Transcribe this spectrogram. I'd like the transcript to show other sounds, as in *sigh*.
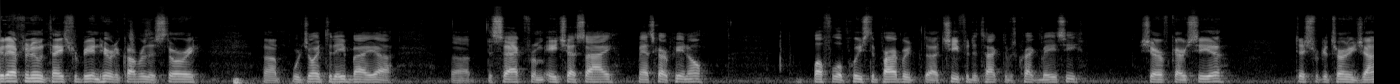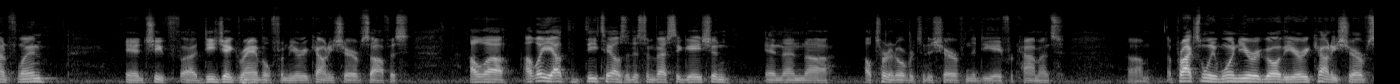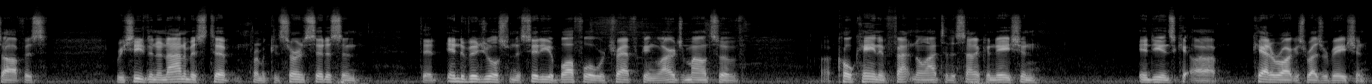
Good afternoon. Thanks for being here to cover this story. Uh, we're joined today by uh, uh, the SAC from HSI, Matt Scarpino, Buffalo Police Department uh, Chief of Detectives Craig Macy, Sheriff Garcia, District Attorney John Flynn, and Chief uh, DJ Granville from the Erie County Sheriff's Office. I'll, uh, I'll lay out the details of this investigation and then I'll turn it over to the sheriff and the DA for comments. Um, approximately one year ago, the Erie County Sheriff's Office received an anonymous tip from a concerned citizen that individuals from the city of Buffalo were trafficking large amounts of uh, cocaine and fentanyl onto the Seneca Nation Indians uh, Cattaraugus Reservation.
